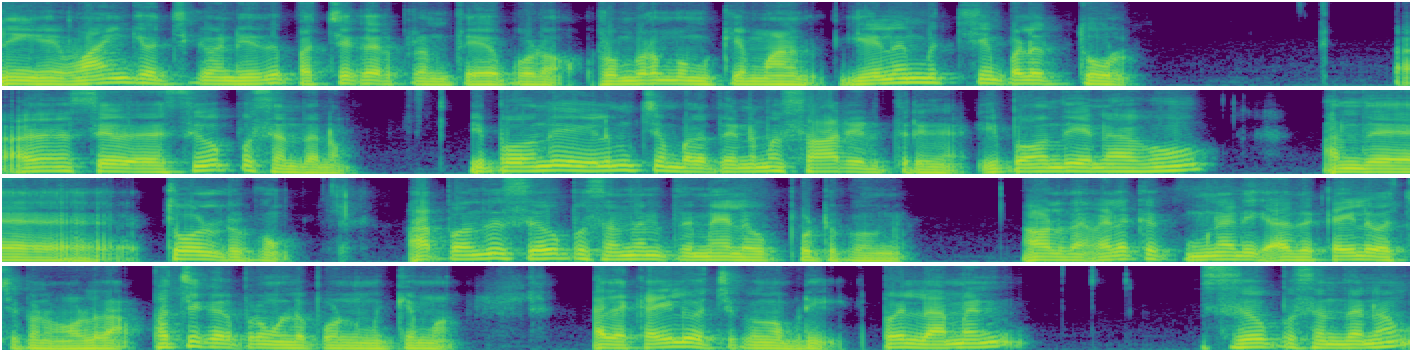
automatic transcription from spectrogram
நீங்கள் வாங்கி வச்சுக்க வேண்டியது பச்சை கற்பூரம் தேவைப்படும். ரொம்ப ரொம்ப முக்கியமானது. எலுமிச்சம்பழத்தோல் அதாவது சி சிவப்பு சந்தனம். இப்போ வந்து எலுமிச்சம்பழத்தை என்னமோ சாறு எடுத்துருங்க. இப்போ வந்து என்னாகும்? அந்த தோல் இருக்கும். அப்போ வந்து சிவப்பு சந்தனத்தை மேலே போட்டுக்கோங்க. அவ்வளோதான் விளக்குக்கு முன்னாடி அதை கையில் வச்சுக்கணும். அவ்வளோதான் பச்சை கற்பூரம் உள்ள போடணும் முக்கியமாக அதை கையில் வச்சுக்கோங்க அப்படி. இப்போ லெமன் சிவப்பு சந்தனம்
